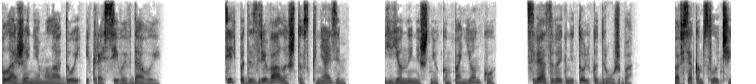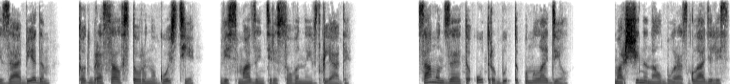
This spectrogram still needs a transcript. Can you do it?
положения молодой и красивой вдовы. Тель подозревала, что с князем ее нынешнюю компаньонку связывает не только дружба. Во всяком случае, за обедом тот бросал в сторону гостьи весьма заинтересованные взгляды. Сам он за это утро будто помолодел. Морщины на лбу разгладились,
